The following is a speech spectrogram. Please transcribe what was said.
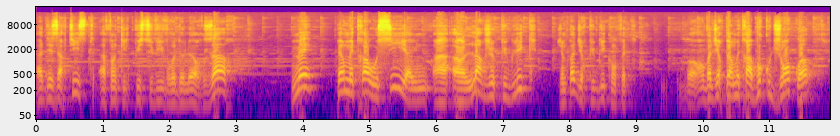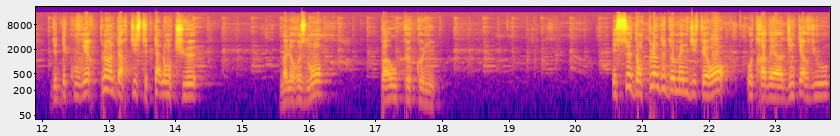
à des artistes afin qu'ils puissent vivre de leurs arts, mais permettra aussi à, à un large public, j'aime pas dire public en fait, on va dire, permettra à beaucoup de gens, quoi, de découvrir plein d'artistes talentueux, malheureusement, pas ou peu connus. Et ce, dans plein de domaines différents, au travers d'interviews,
